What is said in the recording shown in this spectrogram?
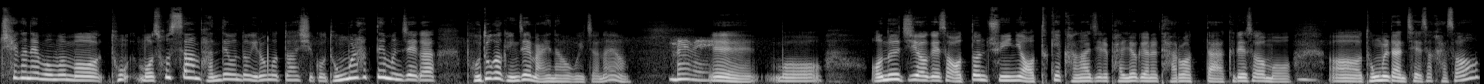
최근에 보면 뭐, 동, 뭐, 소싸움 반대 운동 이런 것도 하시고, 동물 학대 문제가 보도가 굉장히 많이 나오고 있잖아요. 네네. 예, 뭐, 어느 지역에서 어떤 주인이 어떻게 강아지를 반려견을 다루었다. 그래서 뭐, 어, 동물 단체에서 가서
